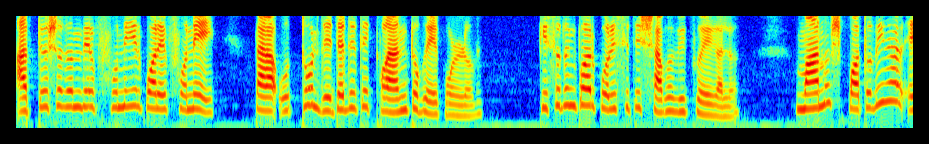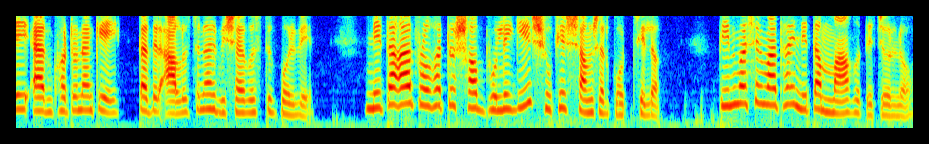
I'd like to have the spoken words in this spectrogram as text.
আত্মীয় স্বজনদের ফোনের পরে ফোনে তারা উত্তর দিতে দিতে ক্লান্ত হয়ে পড়ল। কিছুদিন পর পরিস্থিতি স্বাভাবিক হয়ে গেল। মানুষ কতদিন আর এই এক ঘটনাকে তাদের আলোচনার বিষয়বস্তু করবে? নেতা আর প্রভাত সব ভুলে গিয়ে সুখের সংসার করছিল। তিন মাসের মাথায় নেতা মা হতে চলল।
